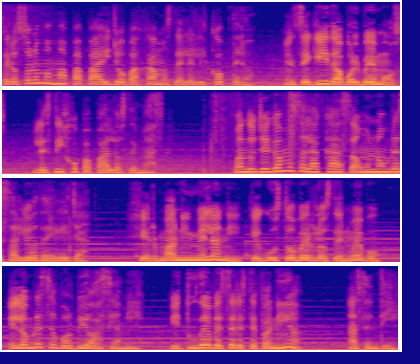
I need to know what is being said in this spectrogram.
pero solo mamá, papá y yo bajamos del helicóptero. Enseguida volvemos, les dijo papá a los demás. Cuando llegamos a la casa, un hombre salió de ella. Germán y Melanie, qué gusto verlos de nuevo. El hombre se volvió hacia mí. ¿Y tú debes ser Estefanía? Asentí.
